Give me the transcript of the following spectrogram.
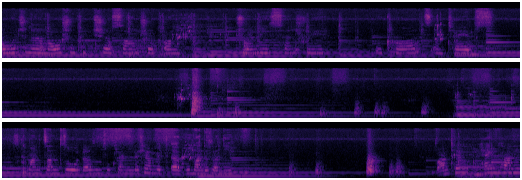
Original motion picture soundtrack on 20th century records and tapes. So, da sind so kleine Löcher mit, äh, wo man das an die Wand hängen kann.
